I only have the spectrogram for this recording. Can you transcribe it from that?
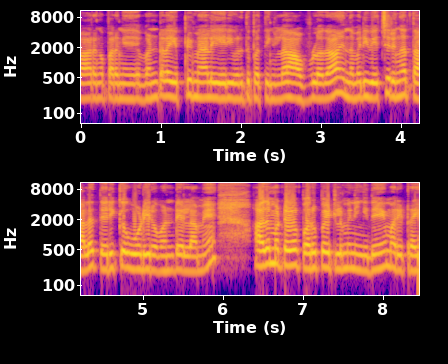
பாருங்கள் பாருங்கள் வண்டெல்லாம் எப்படி மேலே ஏறி வருது பார்த்தீங்களா அவ்வளோதான் இந்த மாதிரி வச்சுருங்க. தலை தெறிக்க ஓடிடும் வண்டு எல்லாமே. அது மட்டும் பருப்பைட்லுமே நீங்கள் இதே மாதிரி ட்ரை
